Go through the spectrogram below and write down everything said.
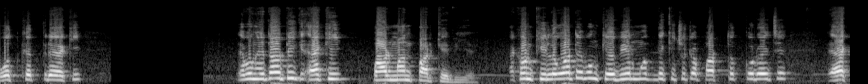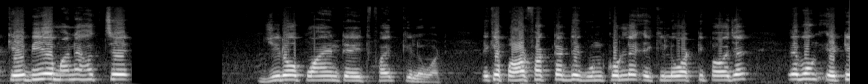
বোধ ক্ষেত্রে একই। এবং এটাও ঠিক একই পার মান্থ পার কেভিএ এখন কিলোওয়াট এবং কেভি এর মধ্যে কিছুটা পার্থক্য রয়েছে। এক কেভিএ মানে হচ্ছে zero point eight five kilowatt একে পাওয়ার ফ্যাক্টর দিয়ে গুণ করলে এই কিলোওয়াটটি পাওয়া যায়। এবং এটি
